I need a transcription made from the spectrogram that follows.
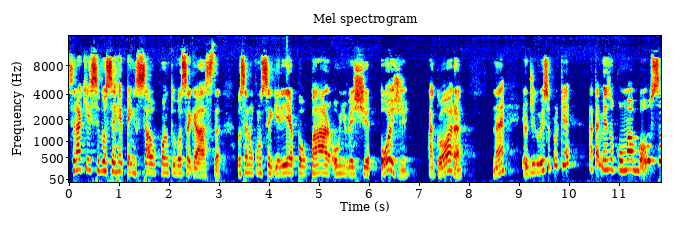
será que se você repensar o quanto você gasta, você não conseguiria poupar ou investir hoje, agora, né? Eu digo isso porque até mesmo com uma bolsa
